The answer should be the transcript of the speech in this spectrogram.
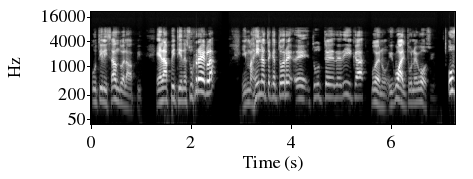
utilizando el API. El API tiene sus reglas. Imagínate que tú, eres, eh, tú te dedicas, bueno, igual tu negocio. Un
